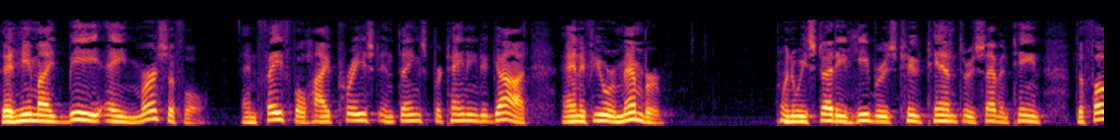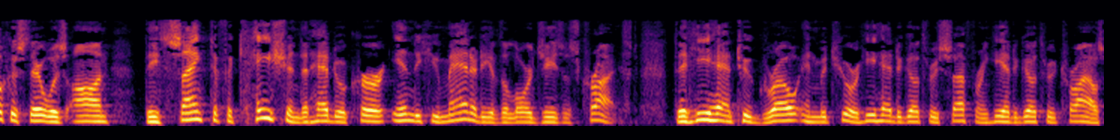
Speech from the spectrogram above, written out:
that he might be a merciful and faithful high priest in things pertaining to God. And if you remember, when we studied Hebrews 2:10 through 17, the focus there was on the sanctification that had to occur in the humanity of the Lord Jesus Christ. That he had to grow and mature. He had to go through suffering. He had to go through trials.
